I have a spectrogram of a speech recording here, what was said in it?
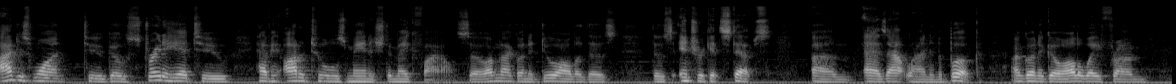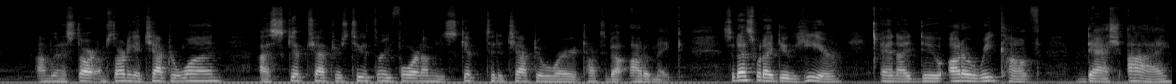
I just want to go straight ahead to having AutoTools manage the make file. So I'm not going to do all of those those intricate steps um, as outlined in the book. I'm going to go all the way from, I'm going to start, I'm starting at chapter one. I skip chapters two, three, four, and I'm going to skip to the chapter where it talks about automake. So that's what I do here. And I do auto reconf dash I.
